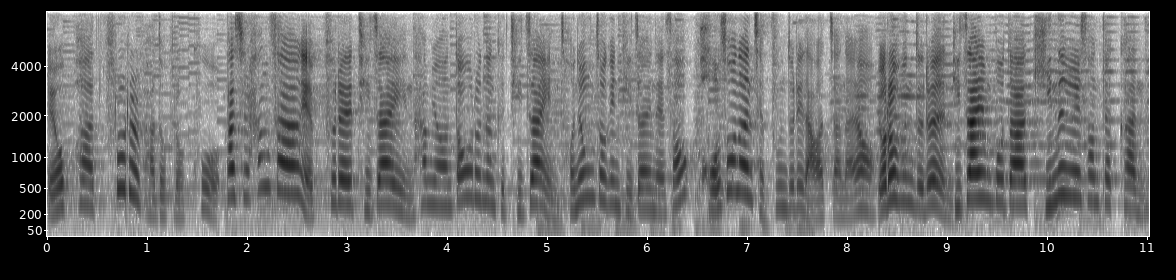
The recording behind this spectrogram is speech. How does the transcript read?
에어팟 프로를 봐도 그렇고 사실 항상 애플의 디자인 하면 떠오르는 그 디자인, 전형적인 디자인에서 벗어난 제품들이 나왔잖아요. 여러분들은 디자인보다 기능을 선택한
